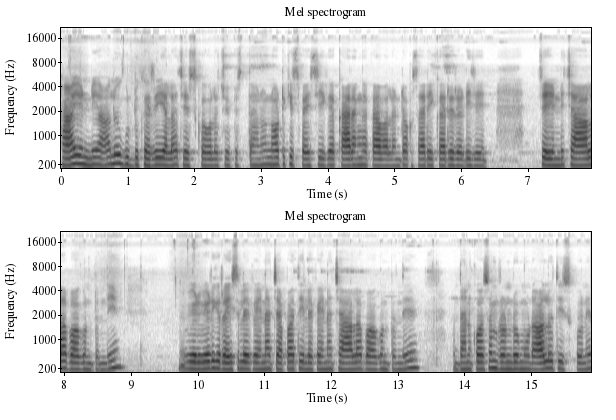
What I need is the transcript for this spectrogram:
హాయ్ అండి. ఆలు గుడ్డు కర్రీ ఎలా చేసుకోవాలో చూపిస్తాను. నోటికి స్పైసీగా కారంగా కావాలంటే ఒకసారి ఈ కర్రీ రెడీ చేయండి. చాలా బాగుంటుంది. వేడివేడిగా రైస్ లేకైనా చపాతీలకైనా చాలా బాగుంటుంది. దానికోసం రెండు మూడు ఆలు తీసుకొని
